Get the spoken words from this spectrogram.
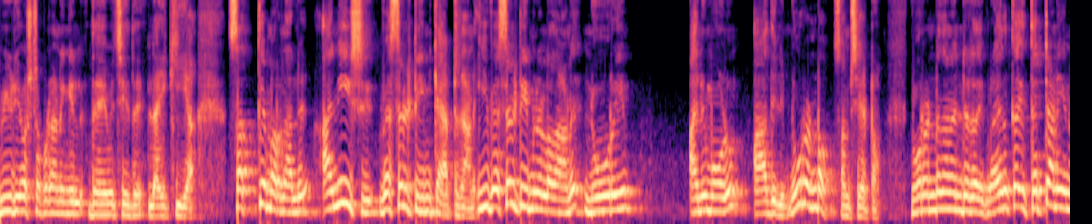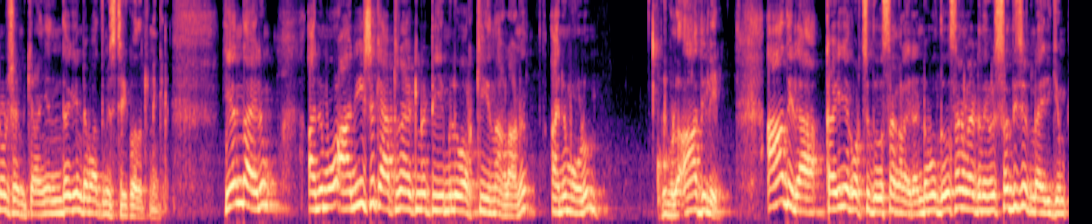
വീഡിയോ ഇഷ്ടപ്പെടുകയാണെങ്കിൽ ദയവ് ചെയ്ത് ലൈക്ക് ചെയ്യുക. സത്യം പറഞ്ഞാൽ അനീഷ് വെസൽ ക്യാപ്റ്റനാണ് ഈ വെസൽ ടീമിലുള്ളതാണ് നൂറയും അനുമോളും ആദിലും. നൂറുണ്ടോ? സംശയം കേട്ടോ നൂറുണ്ടെന്നാണ് എന്റെ ഒരു അഭിപ്രായം. തെറ്റാണെങ്കിൽ എന്നോട് ക്ഷമിക്കണം. എന്തൊക്കെ എന്റെ ഭാഗത്ത് മിസ്റ്റേക്ക് വന്നിട്ടുണ്ടെങ്കിൽ. എന്തായാലും അനുമോ അനീഷ് ക്യാപ്റ്റനായിട്ടുള്ള ടീമിൽ വർക്ക് ചെയ്യുന്ന ആളാണ് അനുമോളും ഇപ്പോൾ ആദിലയും ആദില കഴിഞ്ഞ കുറച്ച് ദിവസങ്ങളായി രണ്ട് മൂന്ന് ദിവസങ്ങളായിട്ട് നിങ്ങൾ ശ്രദ്ധിച്ചിട്ടുണ്ടായിരിക്കും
